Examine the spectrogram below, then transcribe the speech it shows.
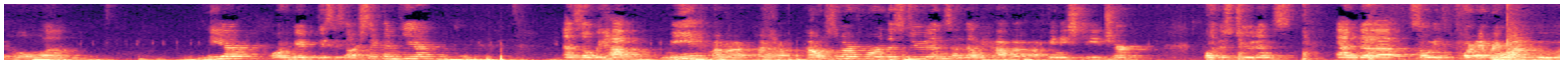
the whole um, year, or we, this is our second year. And so we have me, I'm a kind of a counselor for the students, and then we have a, a Finnish teacher for the students. And uh, so it's for everyone who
